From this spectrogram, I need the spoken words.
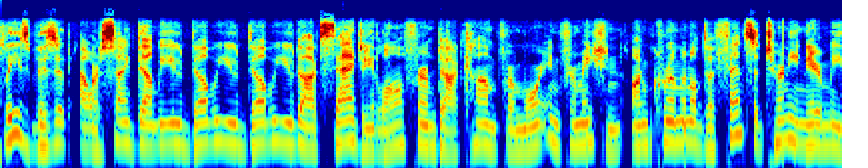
please visit our site www.saggilawfirm.com for more information on criminal defense attorney near me.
